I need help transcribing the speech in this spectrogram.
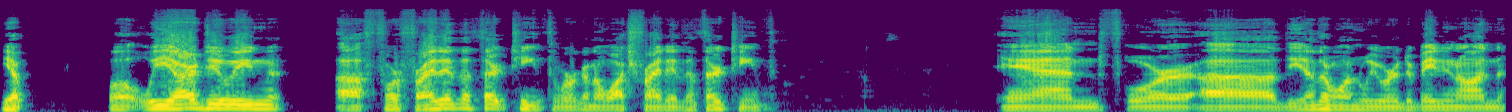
Yep. Well, we are doing uh for Friday the 13th, we're going to watch Friday the 13th. And for uh the other one we were debating on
